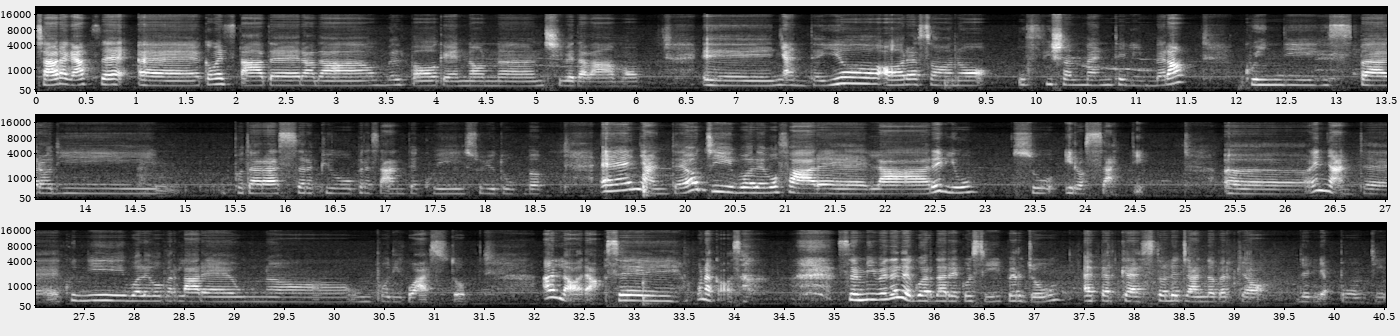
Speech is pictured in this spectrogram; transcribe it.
Ciao ragazze, eh, come state? Era da un bel po' che non, non ci vedevamo. E niente, io ora sono ufficialmente libera quindi spero di poter essere più presente qui su YouTube. E niente, oggi volevo fare la review sui rossetti Uh, e niente, quindi volevo parlare un, uh, un po' di questo. Allora, se... una cosa, se mi vedete guardare così per giù è perché sto leggendo perché ho degli appunti.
